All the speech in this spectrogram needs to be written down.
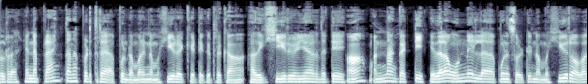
சொல்ற? என்ன பிராங்க் தானே படுத்துற? அப்படின்ற மாதிரி நம்ம ஹீரோ கேட்டுக்கிட்டு இருக்கான். அதுக்கு ஹீரோயினியா இருந்துட்டு ஆ மண்ணா கட்டி இதெல்லாம் ஒண்ணும் இல்லை அப்படின்னு சொல்லிட்டு நம்ம ஹீரோவை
